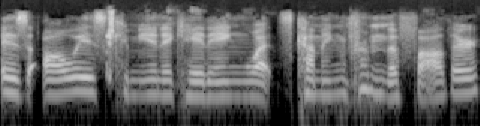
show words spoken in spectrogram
is always communicating what's coming from the father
